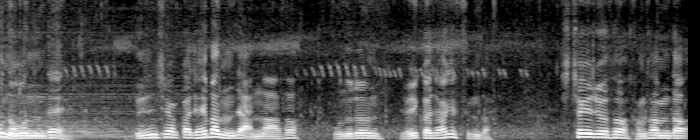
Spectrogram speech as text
조금 넘었는데 늦은 시간까지 해봤는데 안 나와서 오늘은 여기까지 하겠습니다. 시청해주셔서 감사합니다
